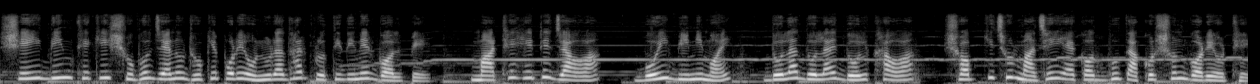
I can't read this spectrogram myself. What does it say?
সেই দিন থেকেই শুভ যেন ঢুকে পড়ে অনুরাধার প্রতিদিনের গল্পে। মাঠে হেঁটে যাওয়া, বই বিনিময়, দোলা দোলায় দোল খাওয়া, সবকিছুর মাঝেই এক অদ্ভুত আকর্ষণ গড়ে ওঠে।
